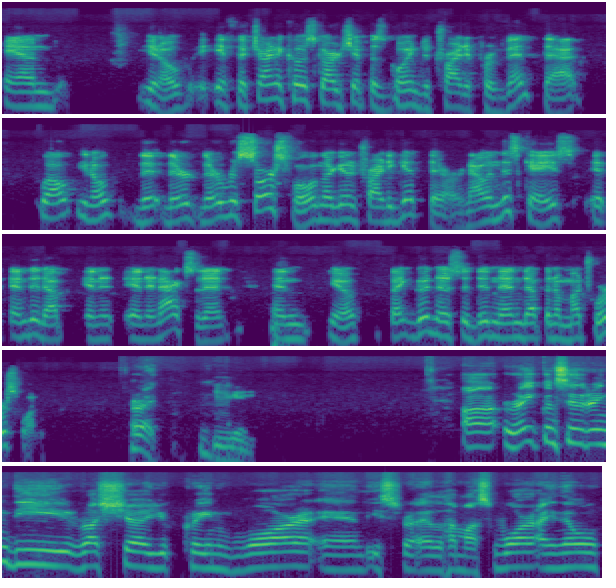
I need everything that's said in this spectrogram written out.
And you know, if the China Coast Guard ship is going to try to prevent that, well, you know, they're they're resourceful and they're going to try to get there. Now, in this case, it ended up in in an accident, and you know, thank goodness it didn't end up in a much worse one. All right. Mm-hmm. Uh, Ray, considering the Russia Ukraine war and Israel Hamas war, I know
